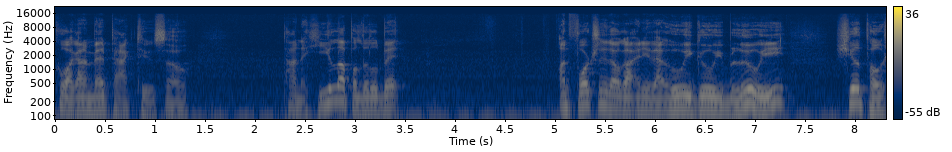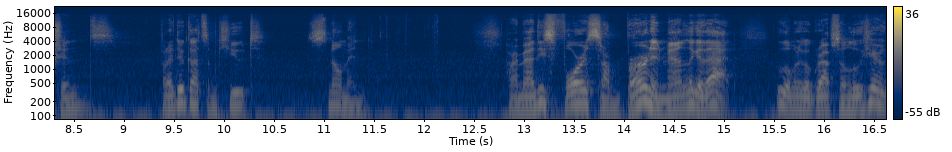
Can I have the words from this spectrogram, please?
Cool, I got a med pack too, so time to heal up a little bit. Unfortunately, don't got any of that ooey gooey bluey shield potions, but I do got some cute snowmen. All right, man, these forests are burning, man. Look at that. Ooh, I'm gonna go grab some loot here.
